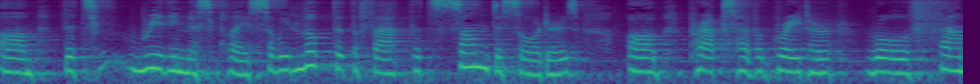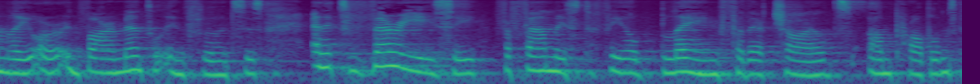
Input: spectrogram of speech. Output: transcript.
um, that's really misplaced. So we looked at the fact that some disorders uh, perhaps have a greater role of family or environmental influences. And it's very easy for families to feel blame for their child's um, problems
